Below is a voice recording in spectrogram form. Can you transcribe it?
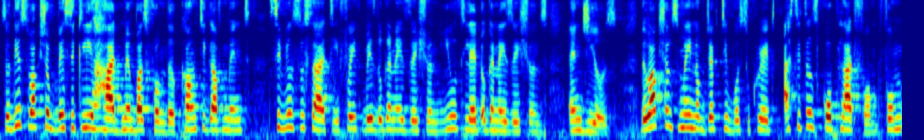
So this workshop basically had members from the county government, civil society, faith-based organization, youth-led organizations, NGOs. The workshop's main objective was to create a status quo platform for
